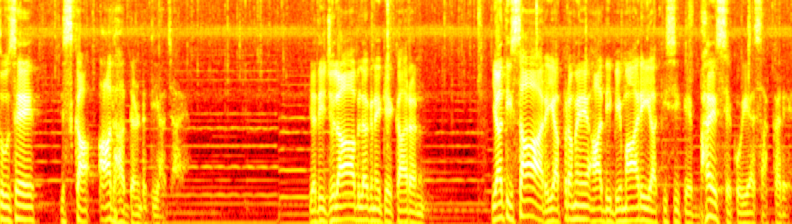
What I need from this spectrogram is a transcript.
तो उसे इसका आधा दंड दिया जाए। यदि जुलाब लगने के कारण या अतिसार या प्रमेय आदि बीमारी या किसी के भय से कोई ऐसा करे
